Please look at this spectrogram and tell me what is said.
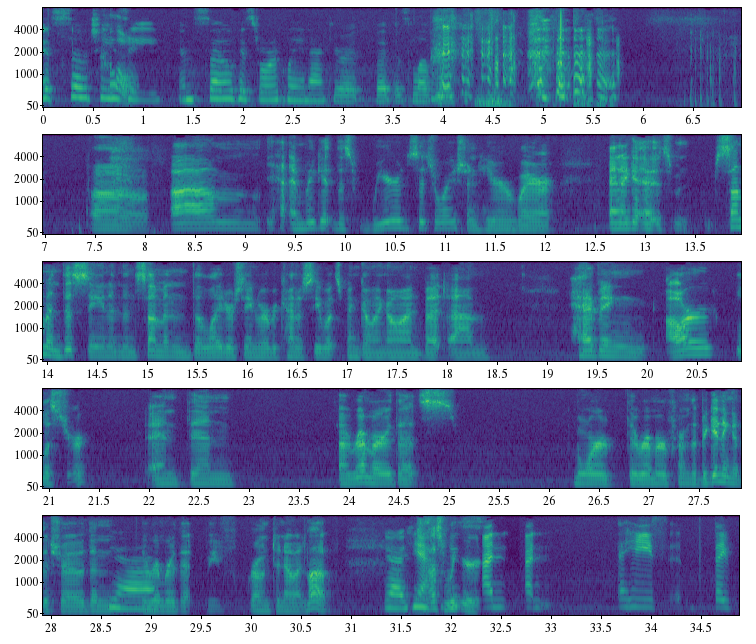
Shakespeare in Love. It's so Cool. cheesy and so historically inaccurate, but it's lovely. Uh, um, yeah, and we get this weird situation here where, and again, it's some in this scene and then some in the later scene where we kind of see what's been going on. But um, having our Lister and then a Rimmer that's more the Rimmer from the beginning of the show than Yeah. the Rimmer that we've grown to know and love. yeah, he's, Yeah. That's he's- weird. and and he's they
